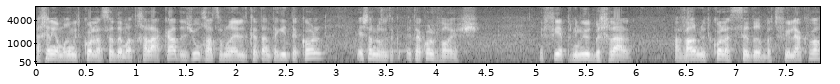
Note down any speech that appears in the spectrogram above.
לכן אומרים את כל הסדר מההתחלה, קדש, רוחס, אומרים לילד קטן, תגיד את הכל, יש לנו את הכל כבר יש. לפי הפנימיות בכלל, עברנו את כל הסדר בתפילה כבר,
